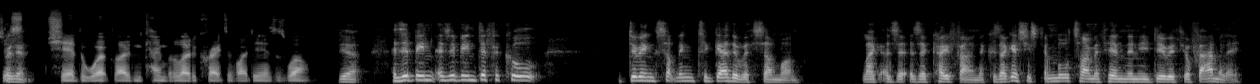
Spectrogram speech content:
just Brilliant. shared the workload and came with a load of creative ideas as well yeah has it been has it been difficult doing something together with someone like as a, as a co-founder because i guess you spend more time with him than you do with your family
